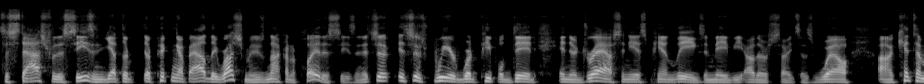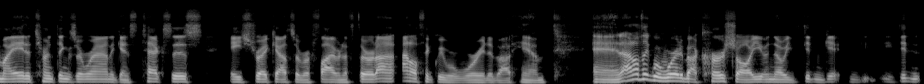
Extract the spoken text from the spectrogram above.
to stash for the season. Yet they're they're picking up Adley Rutschman, who's not going to play this season. It's just it's just weird what people did in their drafts in ESPN leagues and maybe other sites as well. Uh, Kenta Maeda turned things around against Texas, eight strikeouts over five and a third. I, I don't think we were worried about him, and I don't think we're worried about Kershaw, even though he didn't get he didn't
